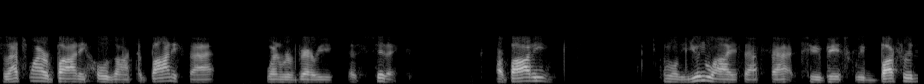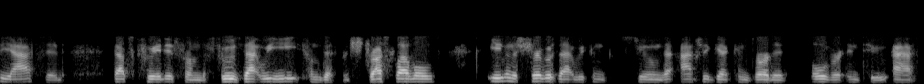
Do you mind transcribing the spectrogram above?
So that's why our body holds on to body fat when we're very acidic. Our body will utilize that fat to basically buffer the acid That's created from the foods that we eat, from different stress levels, even the sugars that we consume that actually get converted over into acid.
